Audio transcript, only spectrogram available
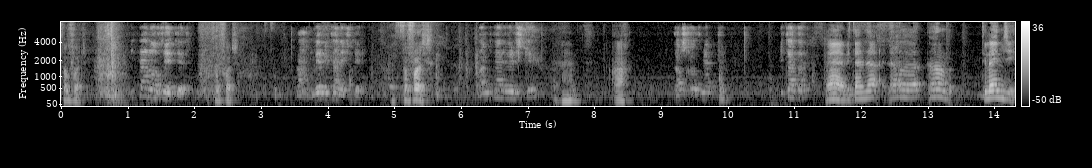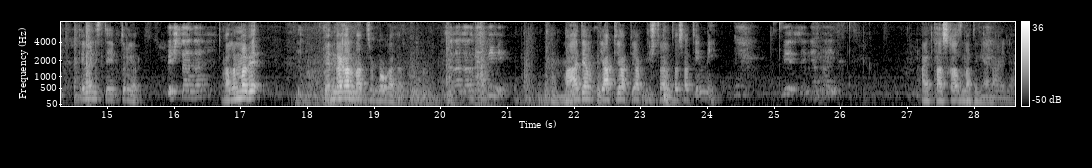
Sıfır. Bir tane olsa yeter. Sıfır. Lan ver bir tane işte. Sıfır. Lan bir tane ver işte. ah. Taş kazma yapacağım. Bir tane daha. He bir tane daha. Ne oldu? Ne oldu? Dilenci. Hemen isteyip duruyor. Beş tane daha. Alınma be. Bende kalmadı çünkü o kadar. Sana kazma yapayım mı? Madem yap yap yap. Üç tane taş atayım mı? Ver sen yapayım. Hayır taş kazmadın yani hala.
